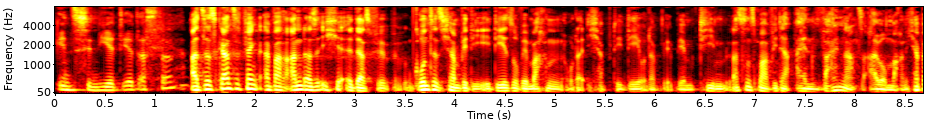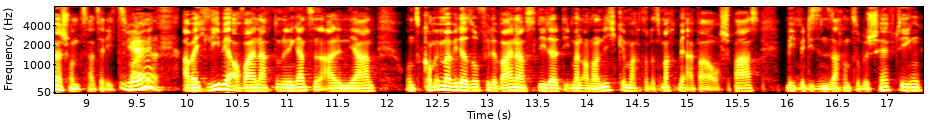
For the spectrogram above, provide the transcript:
inszeniert ihr das dann? Also das Ganze fängt einfach an, dass ich, äh, dass wir grundsätzlich haben wir die Idee, so wir machen oder ich habe die Idee oder wir, wir im Team, lass uns mal wieder ein Weihnachtsalbum machen. Ich habe ja schon tatsächlich zwei, ja. aber ich liebe ja auch Weihnachten und den ganzen allen Jahren. Uns kommen immer wieder so viele Weihnachtslieder, die man auch noch nicht gemacht hat. Das macht mir einfach auch Spaß, mich mit diesen Sachen zu beschäftigen.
